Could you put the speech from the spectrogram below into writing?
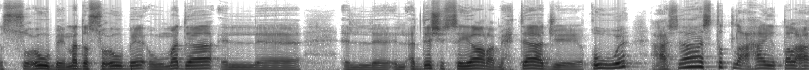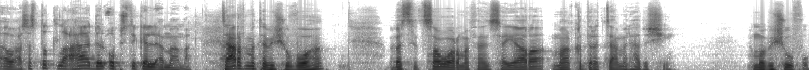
الصعوبة مدى الصعوبة ومدى ال ال- قديش السيارة محتاجة قوة على أساس تطلع هاي الطلعة أو على أساس تطلع هذا ال obstacle اللي أمامك. تعرف متى بيشوفوها؟ بس تتصور مثلا سيارة ما قدرت تعمل هذا الشيء. هم بيشوفوا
